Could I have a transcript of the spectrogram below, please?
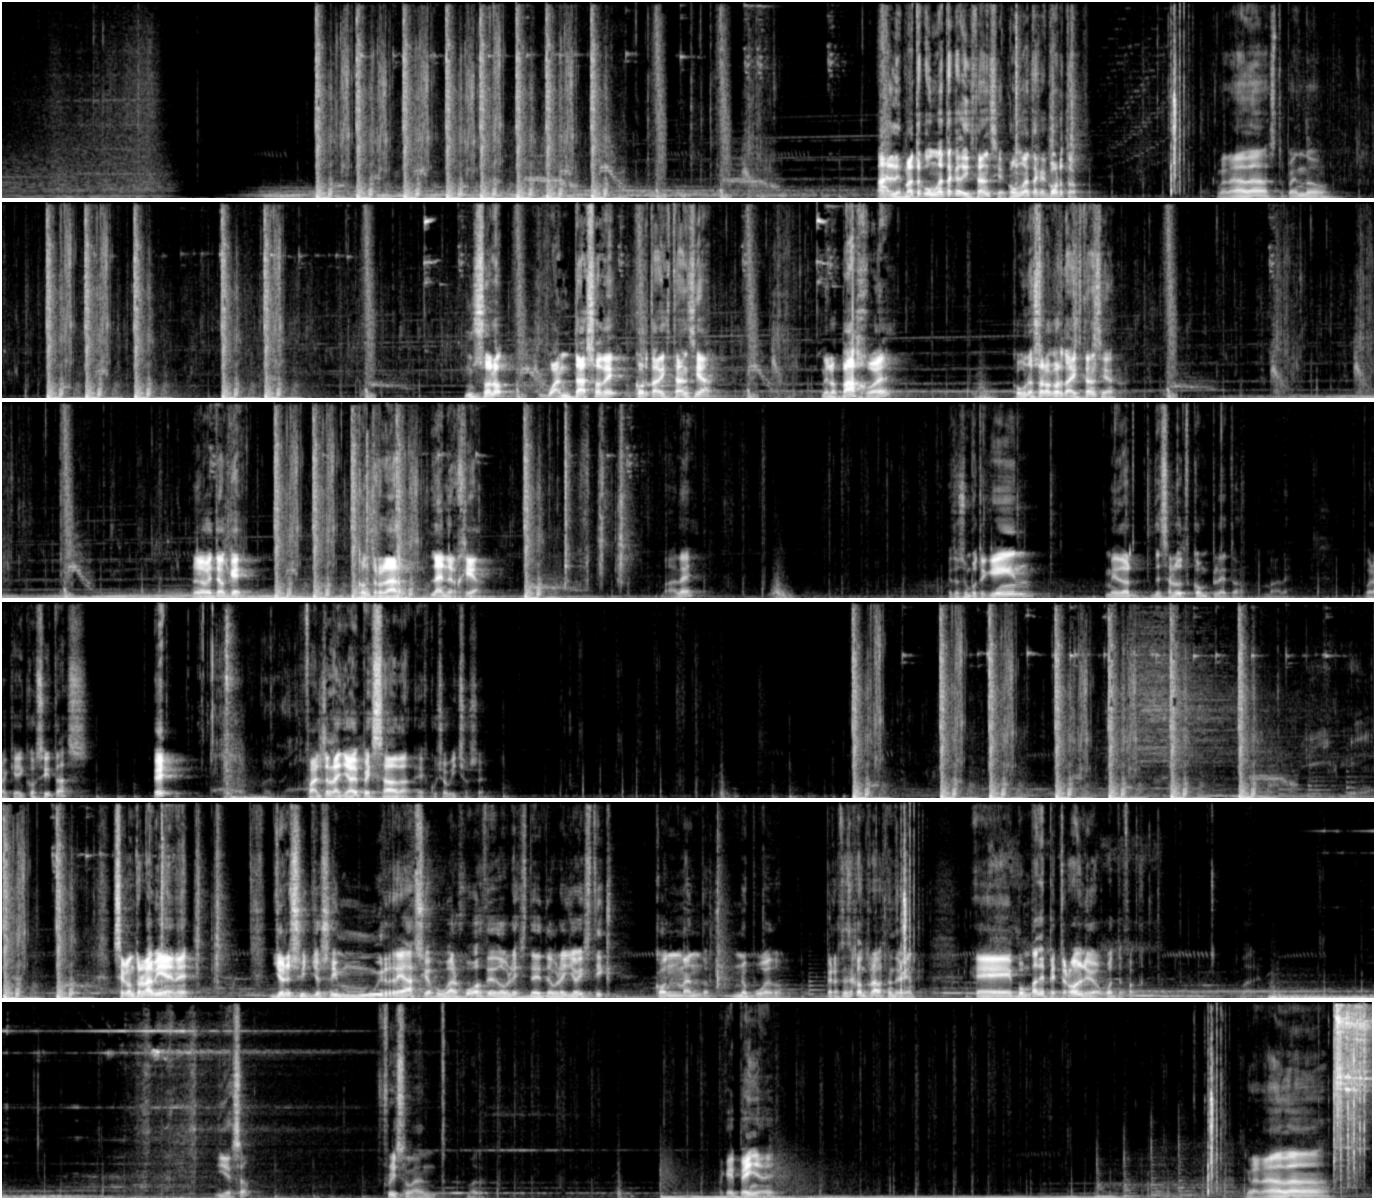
Ah, les mato con un ataque a distancia Con un ataque corto. Granada, estupendo. Un solo guantazo de corta distancia. Me los bajo, ¿eh? Con una sola corta distancia. Lo único que tengo que Controlar la energía. Vale. Esto es un botiquín Medidor de salud completo Vale Por aquí hay cositas ¡Eh! Falta la llave pesada Escucho bichos, eh Se controla bien, ¿eh? Yo, soy, yo soy muy reacio a jugar juegos de doble, de doble joystick con mando. No puedo. Pero este se controla bastante bien. Eh, bomba de petróleo. What the fuck. ¿Y eso? Friesland. Vale. Aquí hay peña, ¿eh? Granada.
